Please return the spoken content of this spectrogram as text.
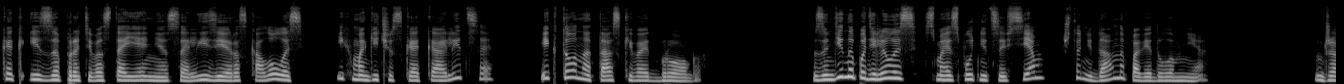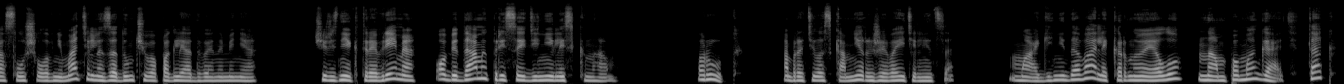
как из-за противостояния с Ализией раскололась их магическая коалиция и кто натаскивает брогов. Зандина поделилась с моей спутницей всем, что недавно поведала мне. Джа слушала внимательно, задумчиво поглядывая на меня. Через некоторое время обе дамы присоединились к нам. «Рут», — обратилась ко мне рыжая воительница, Маги не давали Корнуэлу нам помогать, так?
